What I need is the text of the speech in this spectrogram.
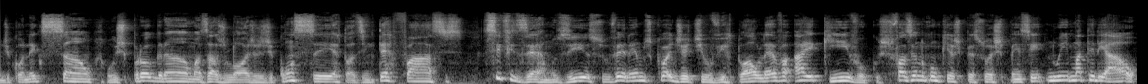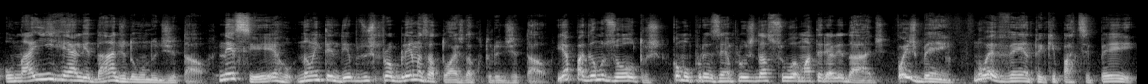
de conexão, os programas, as lojas de conserto, as interfaces. Se fizermos isso, veremos que o adjetivo virtual leva a equívocos, fazendo com que as pessoas pensem no imaterial ou na irrealidade do mundo digital. Nesse erro, não entendemos os problemas atuais da cultura digital e apagamos outros, como por exemplo os da sua materialidade. Pois bem, no evento em que participei,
